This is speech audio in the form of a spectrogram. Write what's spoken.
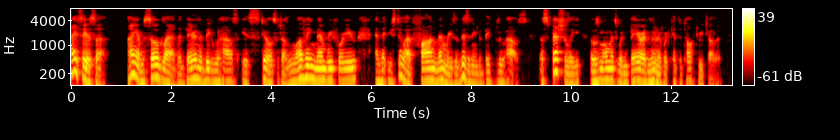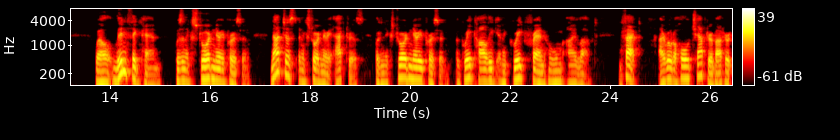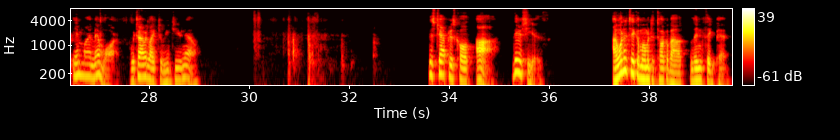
Hi, Saoirse. I am so glad that Bear in the Big Blue House is still such a loving memory for you and that you still have fond memories of visiting the Big Blue House, especially those moments when Bear and Luna would get to talk to each other. Well, Lynne Thigpen was an extraordinary person, not just an extraordinary actress, but an extraordinary person, a great colleague, and a great friend whom I loved. In fact, I wrote a whole chapter about her in my memoir, which I would like to read to you now. This chapter is called Ah, There She Is. I want to take a moment to talk about Lynne Thigpen.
